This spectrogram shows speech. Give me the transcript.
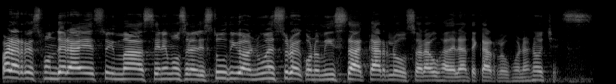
Para responder a esto y más, tenemos en el estudio a nuestro economista Carlos Arauja. Adelante, Carlos. Buenas noches.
